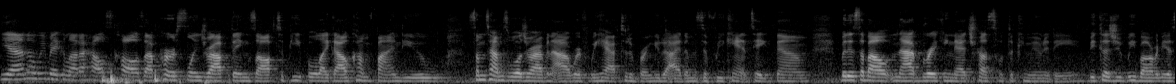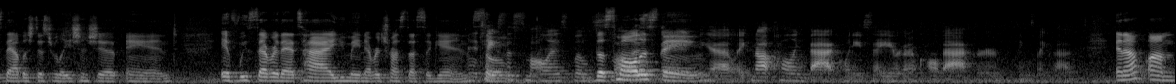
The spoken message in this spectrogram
Yeah, I know we make a lot of house calls. I personally drop things off to people, like I'll come find you. Sometimes we'll drive an hour if we have to to bring you the items if we can't take them. But it's about not breaking that trust with the community because you, we've already established this relationship and if we sever that tie, you may never trust us again. And it So- takes the smallest, the, The smallest thing. Yeah, like not calling back when you say you're going to call back or things like that. And I, um,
